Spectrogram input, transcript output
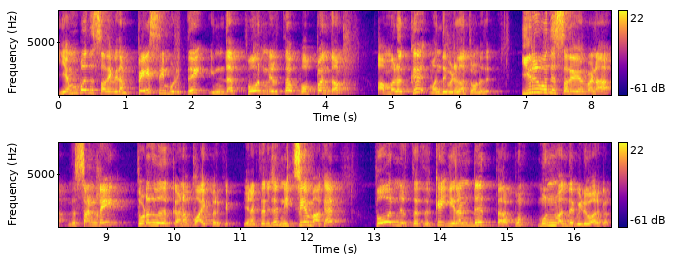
எண்பது சதவீதம் பேசி முடித்து இந்த போர் நிறுத்த ஒப்பந்தம் அமலுக்கு வந்துவிடும் தான் தோணுது. இருபது சதவீதம் வேணா இந்த சண்டை தொடர்வதற்கான வாய்ப்பு இருக்கு. எனக்கு தெரிஞ்சு நிச்சயமாக போர் நிறுத்தத்திற்கு இரண்டு தரப்பும் முன் வந்து விடுவார்கள்.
